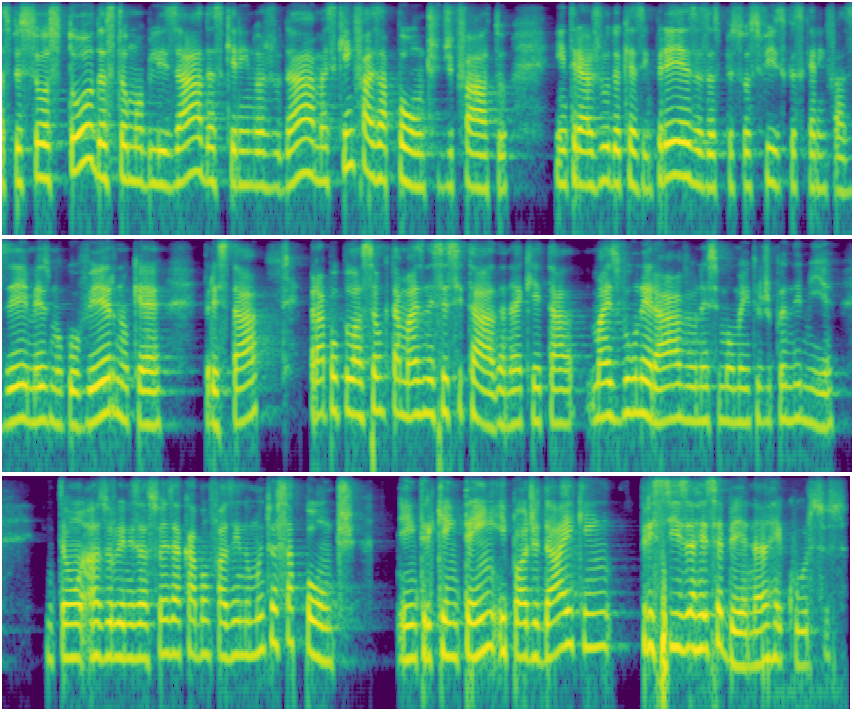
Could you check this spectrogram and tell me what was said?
As pessoas todas estão mobilizadas querendo ajudar, mas quem faz a ponte, de fato, entre a ajuda que as empresas, as pessoas físicas querem fazer, mesmo o governo quer prestar, para a população que está mais necessitada, né? Que está mais vulnerável nesse momento de pandemia. Então, as organizações acabam fazendo muito essa ponte entre quem tem e pode dar e quem precisa receber né, recursos.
